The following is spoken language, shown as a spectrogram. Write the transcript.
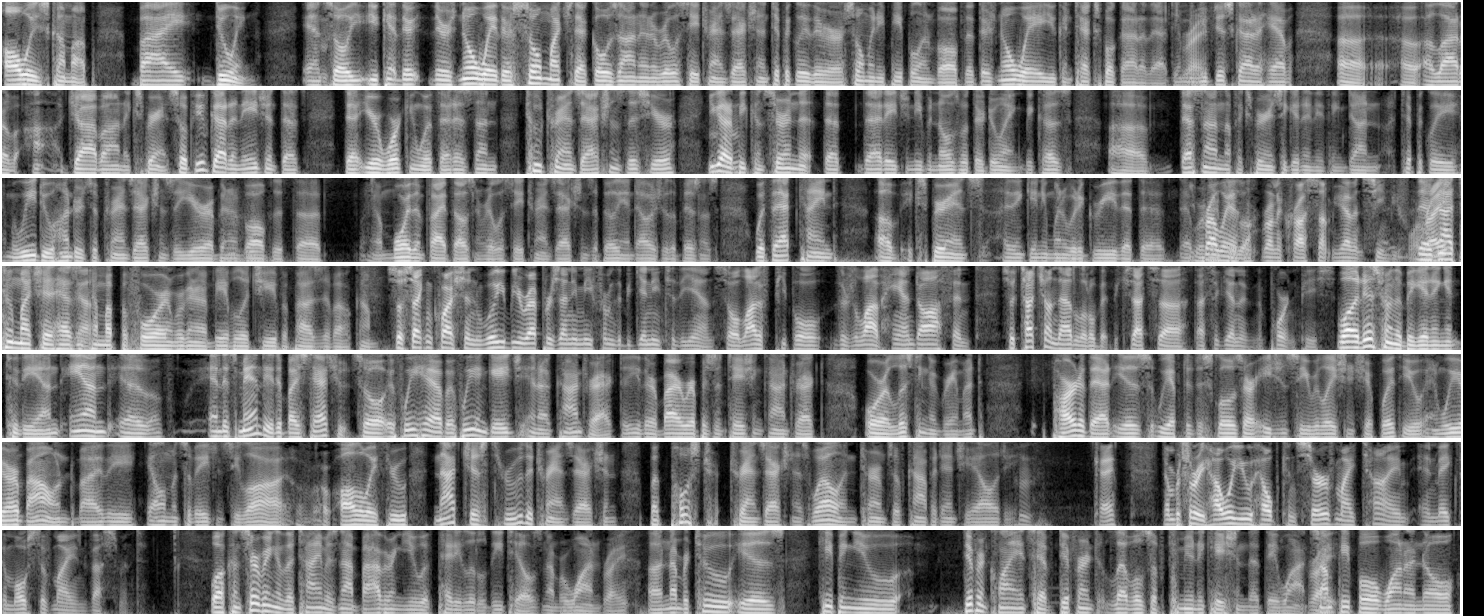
always come up by doing. And so you you can there. There's no way. There's so much that goes on in a real estate transaction. And typically, there are so many people involved that there's no way you can textbook out of that. I mean, Right. You've just got to have uh, a, a lot of uh, job on experience. So if you've got an agent that that you're working with that has done two transactions this year, you got to be concerned that, that that agent even knows what they're doing because uh, that's not enough experience to get anything done. Typically, I mean, we do hundreds of transactions a year. I've been involved with uh, you know, more than 5,000 real estate transactions, a billion dollars worth of business. With that kind of experience, I think anyone would agree that the that You we're probably haven't run across something you haven't seen before, There's right? not too much that hasn't Yeah. come up before, and we're going to be able to achieve a positive outcome. So, second question: Will you be representing me from the beginning to the end? So, a lot of people, there's a lot of handoff, and so touch on that a little bit because that's uh, that's again an important piece. Well, it is from the beginning to the end, and uh, and it's mandated by statute. So if we have if we engage in a contract, either a buyer representation contract or a listing agreement, part of that is we have to disclose our agency relationship with you, and we are bound by the elements of agency law all the way through, not just through the transaction, but post transaction as well in terms of confidentiality. Hmm. Okay. Number three: How will you help conserve my time and make the most of my investment? Well, conserving of the time is not bothering you with petty little details. Number one, Right. Uh, number two is keeping you. Different clients have different levels of communication that they want. Right. Some people want to know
